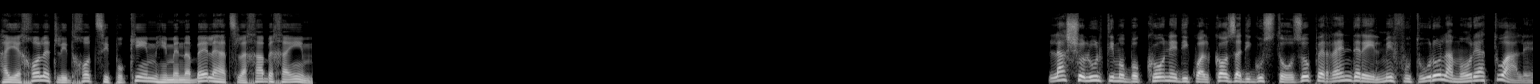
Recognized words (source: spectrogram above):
היכולת לדחות סיפוקים היא מנבא להצלחה בחיים. Lascio l'ultimo boccone di qualcosa di gustoso per rendere il me futuro l'amore attuale.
